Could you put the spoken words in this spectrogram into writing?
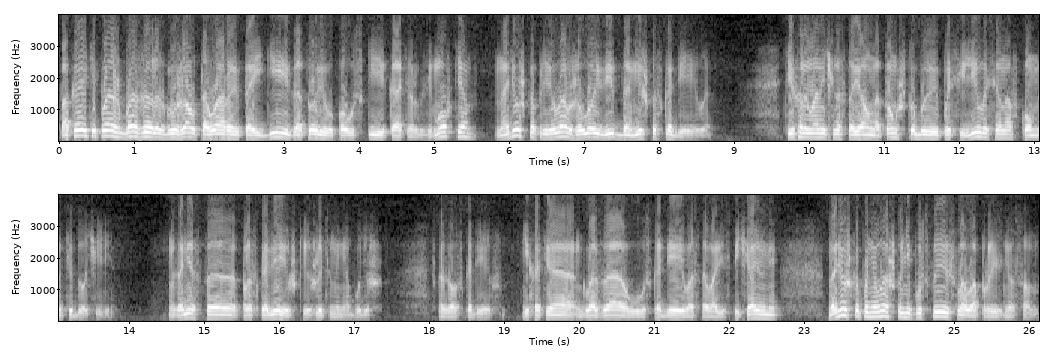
Пока экипаж базы разгружал товары тайги и готовил пауски катер к зимовке, Надюшка привела в жилой вид домишко Скобеева. Тихон Иванович настоял на том, чтобы поселилась она в комнате дочери. «За место Просковеюшки жить у меня будешь», — сказал Скобеев. И хотя глаза у Скобеева оставались печальными, Надюшка поняла, что не пустые слова произнес он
